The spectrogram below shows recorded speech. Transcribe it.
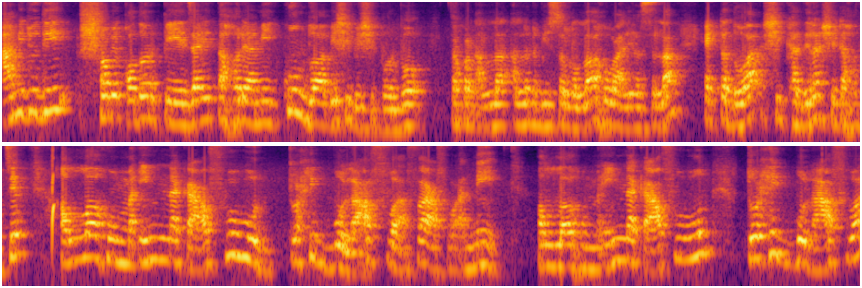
আমি যদি সবে কদর পেয়ে যাই, তাহলে আমি কোন দোয়া বেশি বেশি পড়ব? তখন আল্লাহ আল্লাহ নবী সাল্লাল্লাহু আলাইহি ওয়াসাল্লাম একটা দোয়া শিক্ষা দিলেন, সেটা হচ্ছে, আল্লাহুম্মা ইন্নাকা আফুউন তুহিব্বুল আফওয়া, ফাআফু আন্নি। আল্লাহুম্মা ইন্নাকা আফুউন তুহিব্বুল আফওয়া,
